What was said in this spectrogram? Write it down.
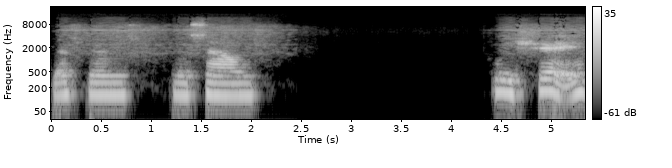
suggestions may sound. Cliche,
